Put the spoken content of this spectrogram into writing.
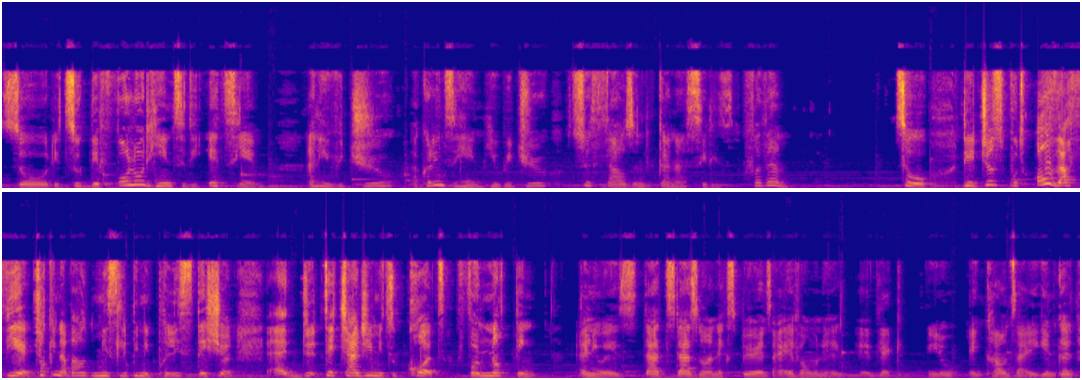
So they took, they followed him to the ATM and he withdrew, according to him, he withdrew 2,000 Ghana cedis for them. So they just put all that fear talking about me sleeping in police station, uh, they charging me to court for nothing. anyways that's that's not an experience i ever want to like you know encounter again because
